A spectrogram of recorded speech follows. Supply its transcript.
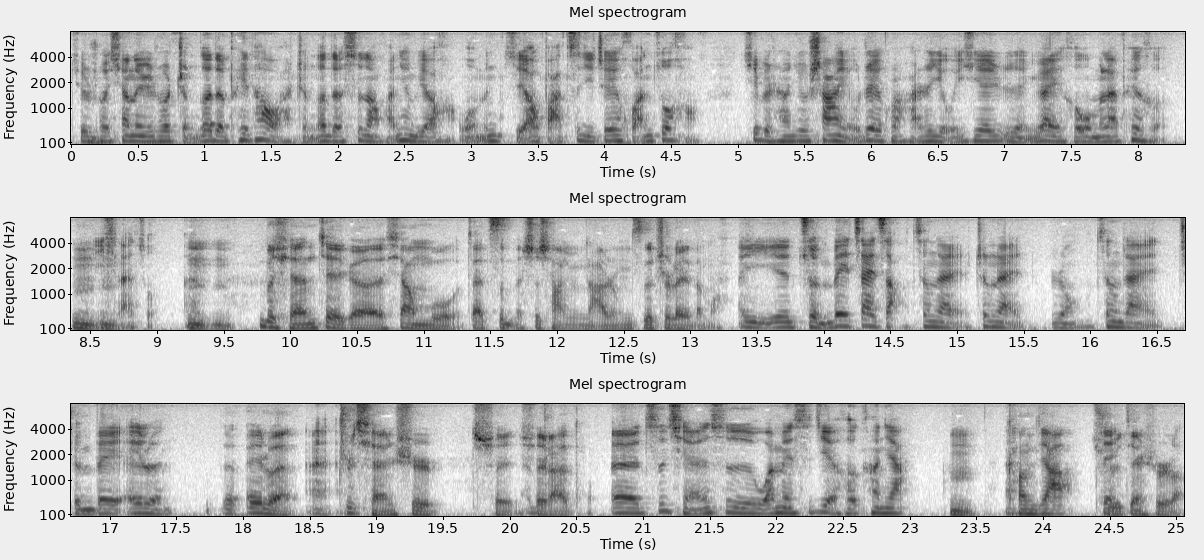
就是说相当于说整个的配套啊，整个的市场环境比较好，我们只要把自己这一环做好。基本上就上游这一块还是有一些人愿意和我们来配合，嗯，一起来做，嗯嗯。目前这个项目在资本市场有拿融资之类的吗？也准备在找，正在正在融，正在准备 A 轮。呃，A 轮，哎，之前是谁谁来投？呃，之前是完美世界和康佳。嗯，康佳属于电视的。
